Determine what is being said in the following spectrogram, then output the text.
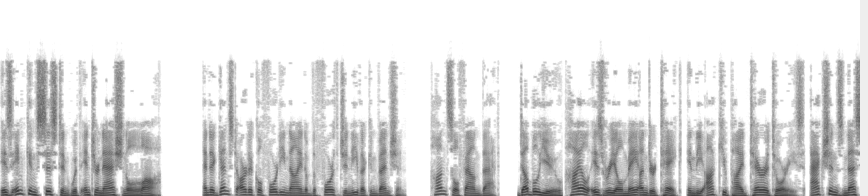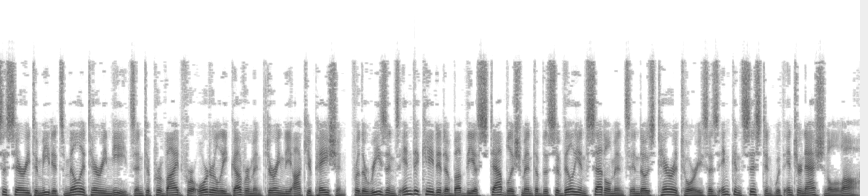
"...is inconsistent with international law," and against Article 49 of the Fourth Geneva Convention. Hansel found that W Heil Israel may undertake, in the occupied territories, actions necessary to meet its military needs and to provide for orderly government during the occupation, for the reasons indicated above the establishment of the civilian settlements in those territories is inconsistent with international law."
